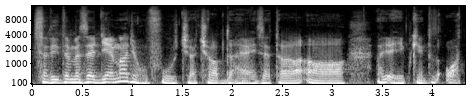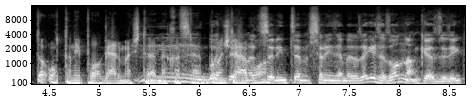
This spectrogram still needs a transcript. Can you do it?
Szerintem ez egy ilyen nagyon furcsa csapda helyzet a, a, a egyébként az ott, ottani polgármesternek a hmm, szempontjából. Bocsánat, szerintem, szerintem ez az egész az onnan kezdődik,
